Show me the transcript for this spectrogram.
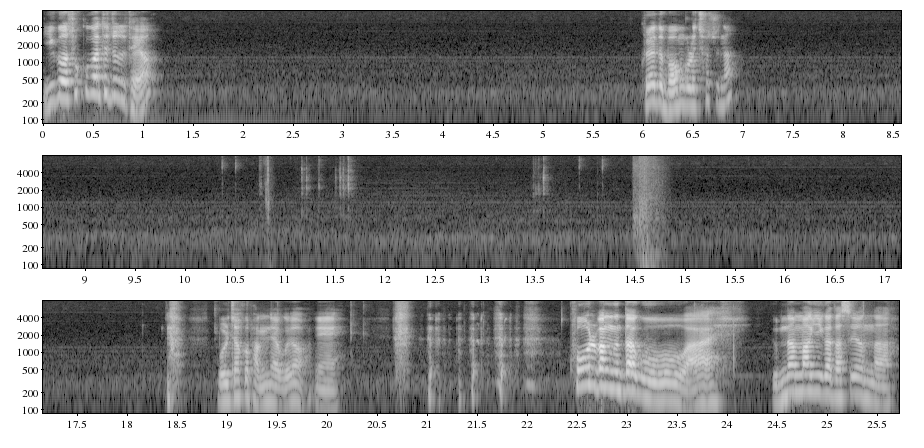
이거 속국한테 줘도 돼요? 그래도 먹은 걸로 쳐주나? 뭘 자꾸 박냐고요? 예. 코를 박는다고. 아이, 음란마귀가 다 쓰였나.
